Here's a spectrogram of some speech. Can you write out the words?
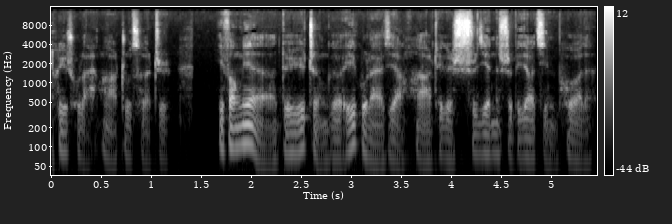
推出来啊注册制。一方面啊，对于整个 A 股来讲啊，这个时间呢是比较紧迫的。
